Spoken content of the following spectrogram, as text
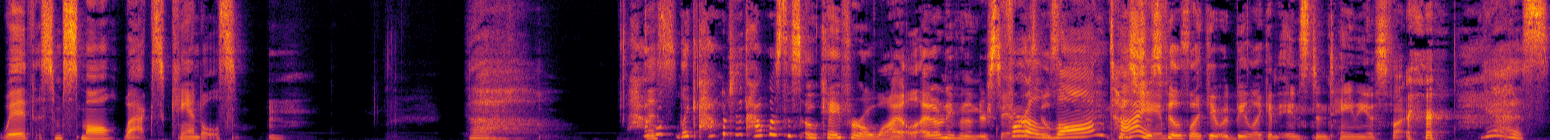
with some small wax candles. How This- like how did how was this okay for a while? I don't even understand. For This a feels- long time. This just feels like it would be like an instantaneous fire. Yes.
